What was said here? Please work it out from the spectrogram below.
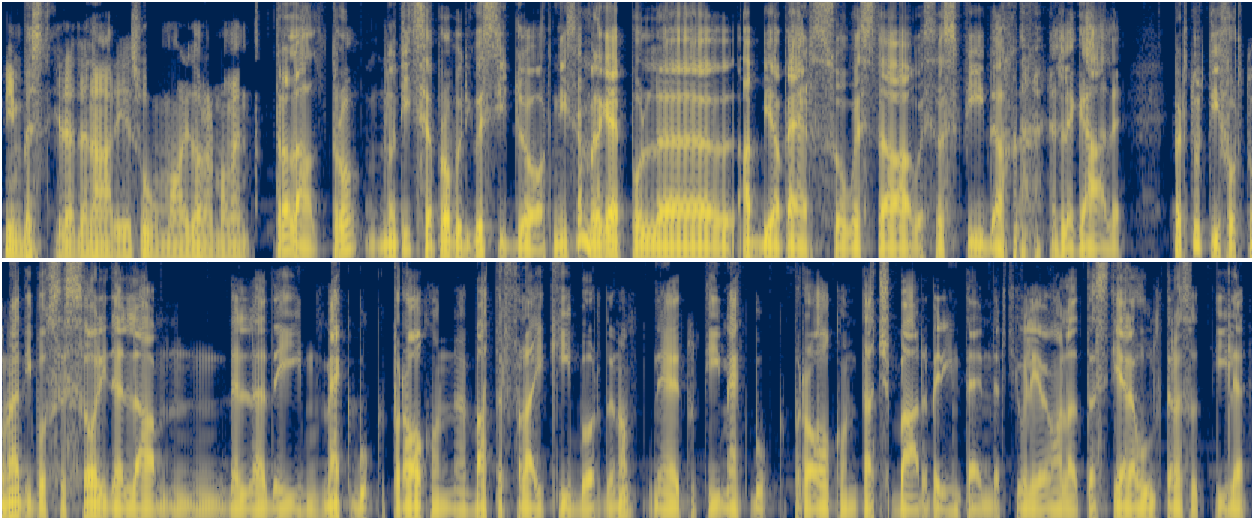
investire denari su un monitor al momento. Tra l'altro, notizia proprio di questi giorni, sembra che Apple eh, abbia perso questa, questa sfida legale. Per tutti i fortunati possessori della, mm, del, dei MacBook Pro con Butterfly Keyboard, no? eh, tutti i MacBook Pro con touch bar per intenderci, quelli avevano la tastiera ultra sottile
